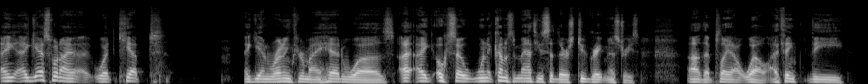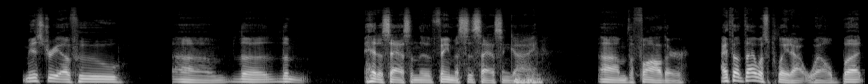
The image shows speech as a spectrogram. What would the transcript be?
I, I guess what I what kept again running through my head was I, I oh so when it comes to Matthew said there's two great mysteries uh, that play out well. I think the mystery of who um, the the head assassin, the famous assassin guy, um, the father. I thought that was played out well, but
